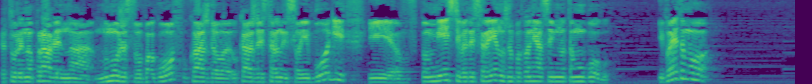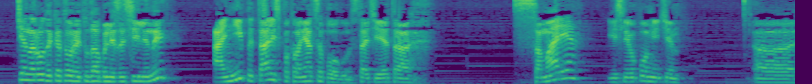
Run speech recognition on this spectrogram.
который направлен на множество богов, у, каждого, у каждой страны свои боги, и в том месте, в этой стране нужно поклоняться именно тому Богу. И поэтому те народы, которые туда были заселены, они пытались поклоняться Богу. Кстати, это Самария, если вы помните, э,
